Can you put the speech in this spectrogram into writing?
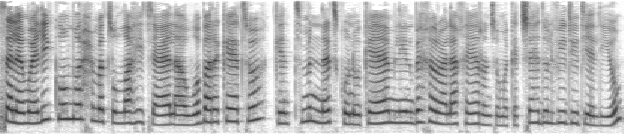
السلام عليكم ورحمة الله تعالى وبركاته. كنتمنى تكونوا كاملين بخير وعلى خير. وأنتم كتشاهدوا الفيديو ديال اليوم.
